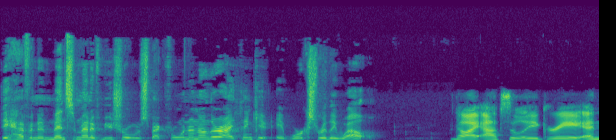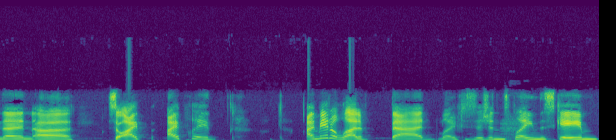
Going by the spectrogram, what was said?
They have an immense amount of mutual respect for one another. I think it, it works really well. No, I absolutely agree. And then uh so I I played I made a lot of bad life decisions playing this game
